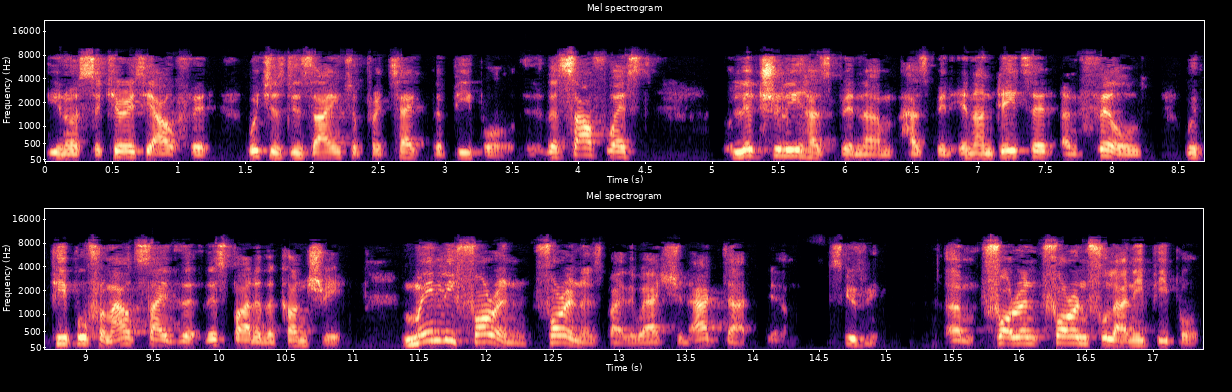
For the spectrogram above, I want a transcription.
you know, security outfit which is designed to protect the people. The Southwest literally has been um, has been inundated and filled with people from outside the, this part of the country, mainly foreign foreigners. By the way, I should add that. You know, excuse me, um, foreign foreign Fulani people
